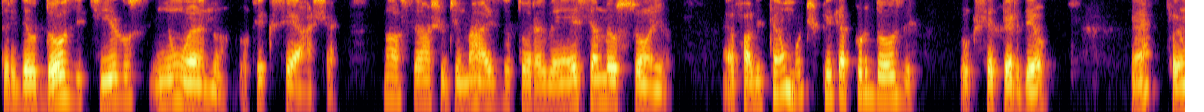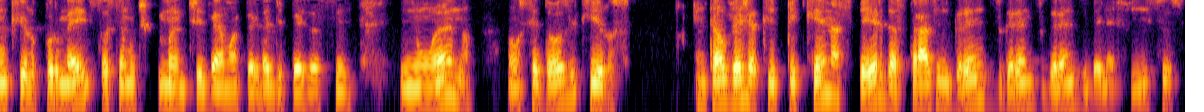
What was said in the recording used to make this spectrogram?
perdeu 12 quilos em um ano. O que, que você acha? Nossa, eu acho demais, doutora, esse é o meu sonho. Aí eu falo, então multiplica por 12 o que você perdeu. Né? Foi um quilo por mês. Se você mantiver uma perda de peso assim em um ano, vão ser 12 quilos. Então, veja que pequenas perdas trazem grandes, grandes, grandes benefícios.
